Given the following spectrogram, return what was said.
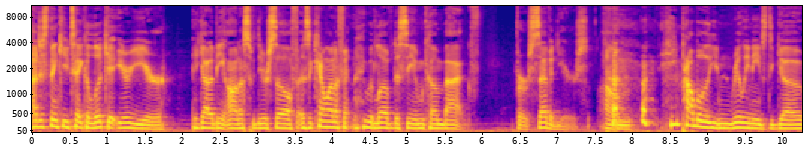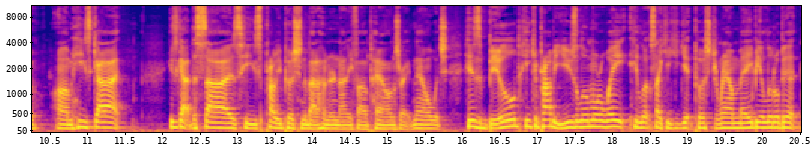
I just think you take a look at your year. You got to be honest with yourself. As a Carolina fan, who would love to see him come back for seven years? Um, he probably really needs to go. Um, he's got he's got the size. He's probably pushing about 195 pounds right now, which his build, he could probably use a little more weight. He looks like he could get pushed around maybe a little bit.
